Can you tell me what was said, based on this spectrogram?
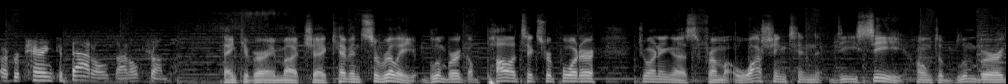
are preparing to battle Donald Trump? Thank you very much. Uh, Kevin Cirilli, Bloomberg politics reporter, joining us from Washington, D.C., home to Bloomberg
